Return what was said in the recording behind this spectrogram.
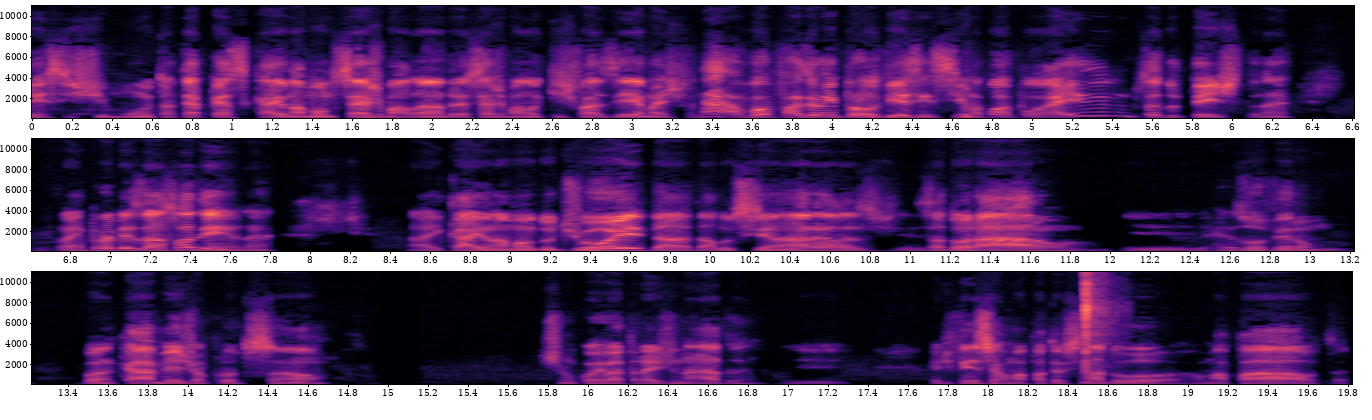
persistir muito, até a peça caiu na mão do Sérgio Malandro, o Sérgio Malandro quis fazer, mas, não, vou fazer um improviso em cima. Pô, pô, aí não precisa do texto, né? Vai improvisar sozinho, né? Aí caiu na mão do Joey, da, da Luciana, elas, eles adoraram e resolveram bancar mesmo a produção. A gente não correu atrás de nada. E é difícil arrumar patrocinador, arrumar pauta.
